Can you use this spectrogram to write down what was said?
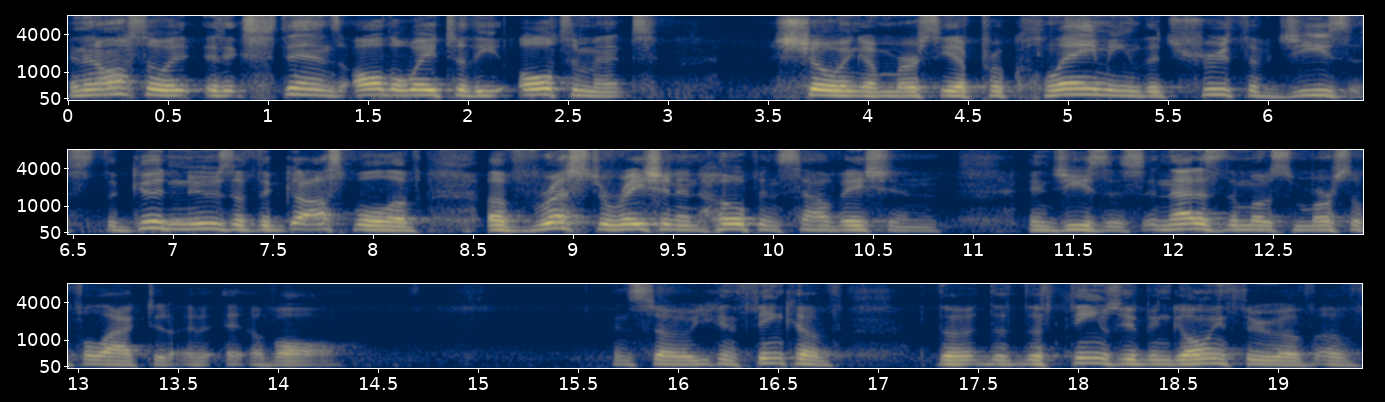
And then also, it, it extends all the way to the ultimate showing of mercy, of proclaiming the truth of Jesus, the good news of the gospel of, of restoration and hope and salvation in Jesus. And that is the most merciful act of, of all. And so you can think of the, the, the themes we've been going through of, of,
